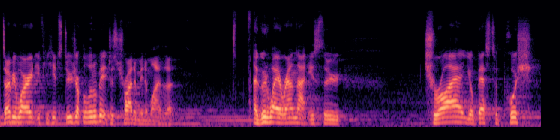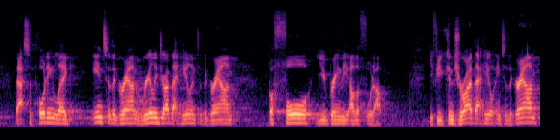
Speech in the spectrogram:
don't be worried if your hips do drop a little bit, just try to minimize it. A good way around that is to try your best to push that supporting leg into the ground, really drive that heel into the ground before you bring the other foot up. If you can drive that heel into the ground,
